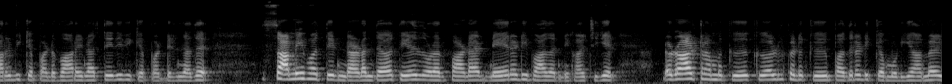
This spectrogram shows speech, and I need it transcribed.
அறிவிக்கப்படுவார் என தெரிவிக்கப்பட்டிருந்தது. சமீபத்தில் நடந்த தேர்தல் தொடர்பான நேரடிவாத நிகழ்ச்சியில் டொனால்ட் ட்ரம்புக்கு கேள்விகளுக்கு பதிலளிக்க முடியாமல்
